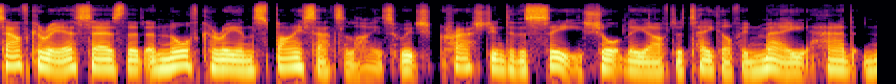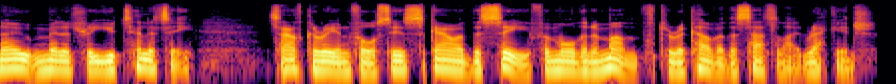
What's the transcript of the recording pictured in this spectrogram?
South Korea says that a North Korean spy satellite, which crashed into the sea shortly after takeoff in May, had no military utility. South Korean forces scoured the sea for more than a month to recover the satellite wreckage.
